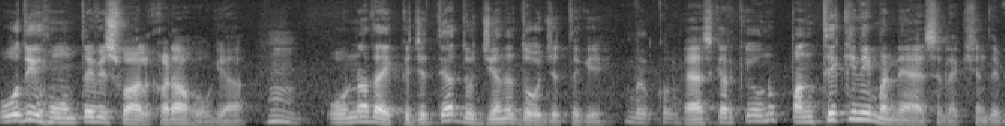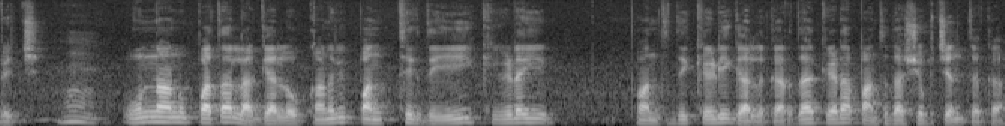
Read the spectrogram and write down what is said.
ਉਹਦੀ ਹੋਣ ਤੇ ਵੀ ਸਵਾਲ ਖੜਾ ਹੋ ਗਿਆ। ਉਹਨਾਂ ਦਾ ਇੱਕ ਜਿੱਤਿਆ ਦੂਜਿਆਂ ਦੇ ਦੋ ਜਿੱਤ ਗਏ। ਐਸ ਕਰਕੇ ਉਹਨੂੰ ਪੰਥਿਕ ਹੀ ਨਹੀਂ ਮੰਨਿਆ ਇਸ ਇਲੈਕਸ਼ਨ ਦੇ ਵਿੱਚ। ਉਹਨਾਂ ਨੂੰ ਪਤਾ ਲੱਗ ਗਿਆ ਲੋਕਾਂ ਨੂੰ ਵੀ ਪੰਥਿਕ ਦੀ ਕਿਹੜੀ ਪੰਥ ਦੀ ਕਿਹੜੀ ਗੱਲ ਕਰਦਾ ਕਿਹੜਾ ਪੰਥ ਦਾ ਸ਼ੁਭ ਚਿੰਤਕ ਆ।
